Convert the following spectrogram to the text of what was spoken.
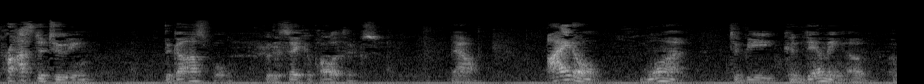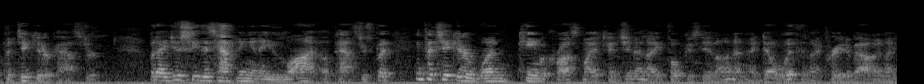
prostituting the gospel for the sake of politics. Now, I don't want to be condemning of a particular pastor, but I do see this happening in a lot of pastors. But in particular, one came across my attention and I focused in on and I dealt with and I prayed about and I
